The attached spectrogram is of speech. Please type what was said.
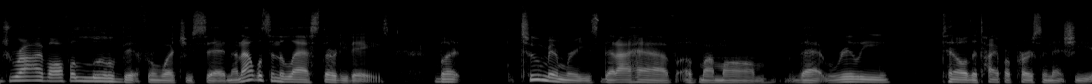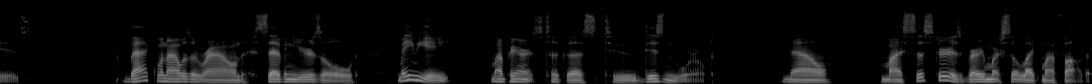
drive off a little bit from what you said. Now, that was in the last 30 days. But two memories that I have of my mom that really tell the type of person that she is. Back when I was around seven years old, maybe eight, my parents took us to Disney World. Now, my sister is very much so like my father.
